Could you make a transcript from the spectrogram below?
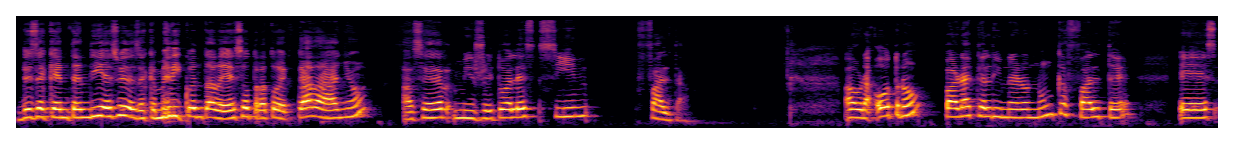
desde que entendí eso y desde que me di cuenta de eso, trato de cada año hacer mis rituales sin falta. Ahora, otro, para que el dinero nunca falte, es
